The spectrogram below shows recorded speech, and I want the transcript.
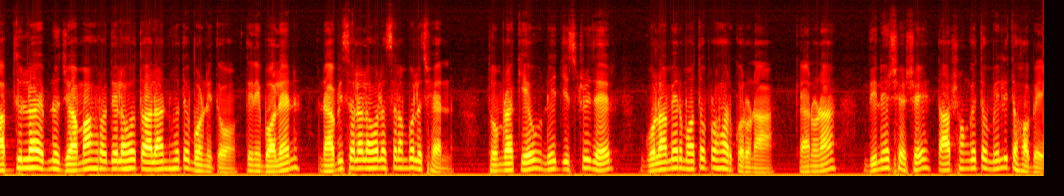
আবদুল্লাহ ইবনু জামাহ রদিল্লাহ তালাহ হতে বর্ণিত। তিনি বলেন, নাবি সাল্লাহ সাল্লাম বলেছেন, তোমরা কেউ নিজ স্ত্রীদের গোলামের মতো প্রহার করো না, কেননা দিনের শেষে তার সঙ্গে তো মিলিত হবে।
